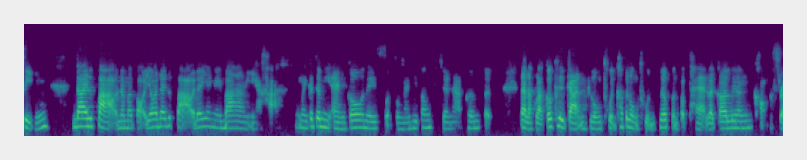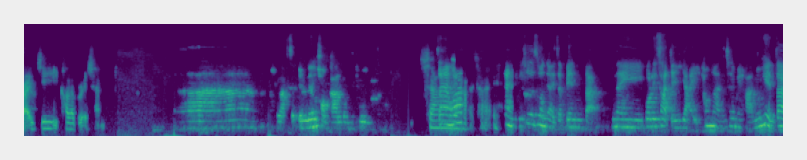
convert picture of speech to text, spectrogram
สิงได้หรือเปล่านำมาต่อยอดได้หรือเปล่าได้ยังไงบ้างอย่างเงี้ยค่ะ มันก็จะมี angle ในส่วนตรงนั้นที่ต้องพิจารณาเพิ่มเติมแต่หลักๆ ก็คือการลงทุนเข้าไปลงทุนเพื่อผลตอบแทน แล้วก็เรื่องของ strategy collaboration อ่าหลักจะเป็นเรื่องของการลงทุนใช่แสดงว่าค่ะใช่อย่างนี้คือส่วนใหญ่จะเป็นแบบในบริษัทใหญ่ๆเท่านั้นใช่ไหมคะหนุเห็นแต่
